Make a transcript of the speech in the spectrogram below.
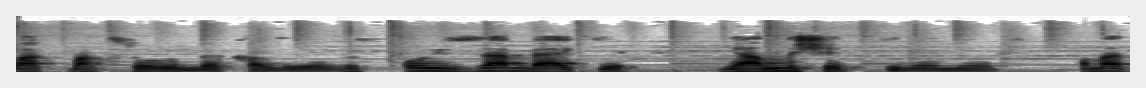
bakmak zorunda kalıyoruz. O yüzden belki yanlış etkileniyoruz. Ama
